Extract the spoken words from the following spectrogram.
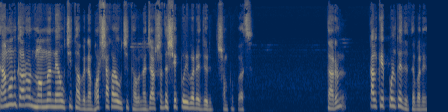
এমন কারণ মামলা নেওয়া উচিত হবে না, ভরসা করা উচিত হবে না, যার সাথে শেখ পরিবারের জড়িত সম্পর্ক আছে। কারণ কালকে পল্টে দিতে পারে।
